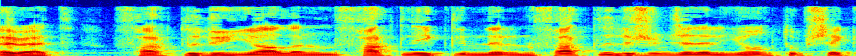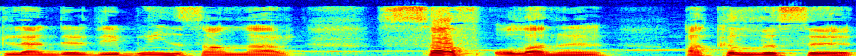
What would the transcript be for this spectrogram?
Evet, farklı dünyaların, farklı iklimlerin, farklı düşüncelerin yontup şekillendirdiği bu insanlar saf olanı, akıllısı,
